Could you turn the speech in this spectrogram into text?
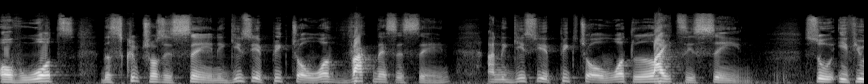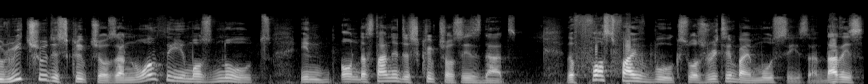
of what the scriptures is saying. It gives you a picture of what darkness is saying, and it gives you a picture of what light is saying. So if you read through the scriptures, and one thing you must note in understanding the scriptures is that the first five books was written by Moses, and that is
